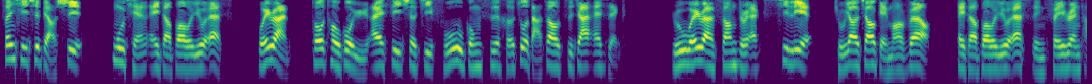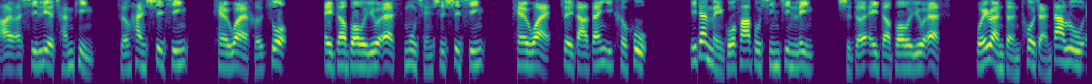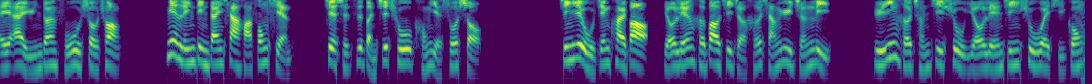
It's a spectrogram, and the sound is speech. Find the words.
分析师表示，目前 AWS、微软都透过与 IC 设计服务公司合作打造自家 ASIC，如微软 Thunder X 系列主要交给 Marvell，AWS Inference I 系列产品则和世芯 KY 合作。AWS 目前是世芯 KY 最大单一客户，一旦美国发布新禁令，使得 AWS、微软等拓展大陆 AI 云端服务受创，面临订单下滑风险，届时资本支出恐也缩手。今日午间快报由联合报记者何祥玉整理，语音合成技术由联金数位提供。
